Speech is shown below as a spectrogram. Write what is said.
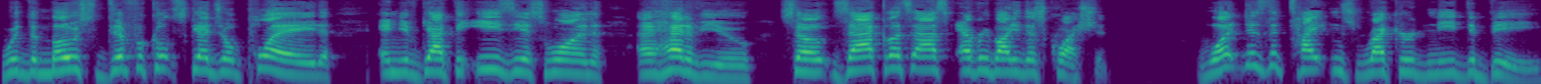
with the most difficult schedule played, and you've got the easiest one ahead of you. So, Zach, let's ask everybody this question What does the Titans' record need to be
